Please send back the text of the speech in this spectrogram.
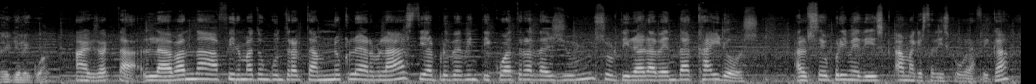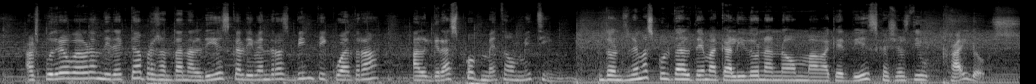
Eh, que qua. Ah, exacte. La banda ha firmat un contracte amb Nuclear Blast i el proper 24 de juny sortirà a la venda Kairos, el seu primer disc amb aquesta discogràfica. Els podreu veure en directe presentant el disc el divendres 24 al Grass Pop Metal Meeting. Doncs anem a escoltar el tema que li dona nom a aquest disc, que això es diu Kairos.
